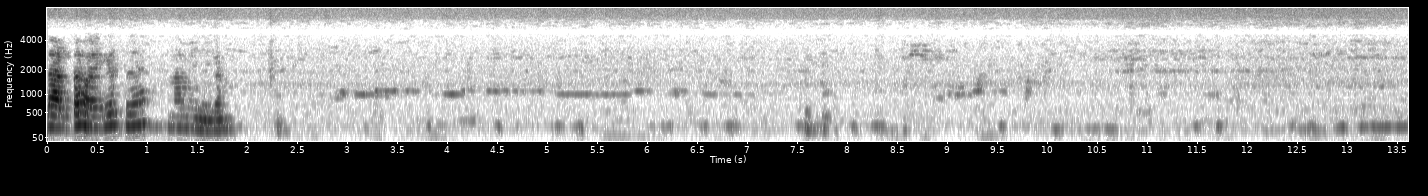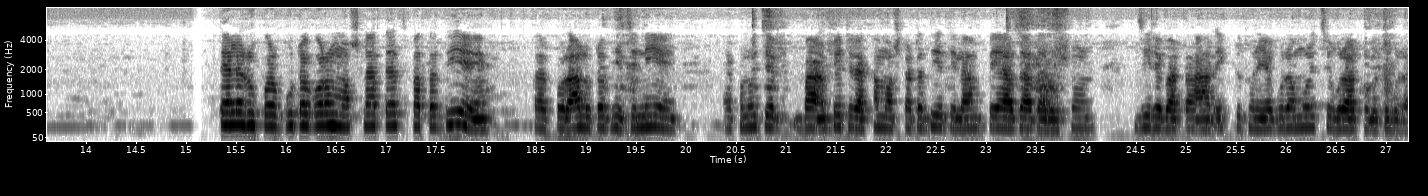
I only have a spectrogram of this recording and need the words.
ডালটা হয়ে গেছে, নামিয়ে নিলাম। তেলের উপর গোটা গরম মশলা, তেজপাতা দিয়ে তারপর আলুটা ভেজে নিয়ে এখন ওই যে বেটে রাখা মশলাটা দিয়ে দিলাম, পেঁয়াজ, আদা, রসুন, জিরে বাটা আর একটু ধনিয়া গুঁড়া মরিচ গুঁড়া আর হলুদ গুঁড়া।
